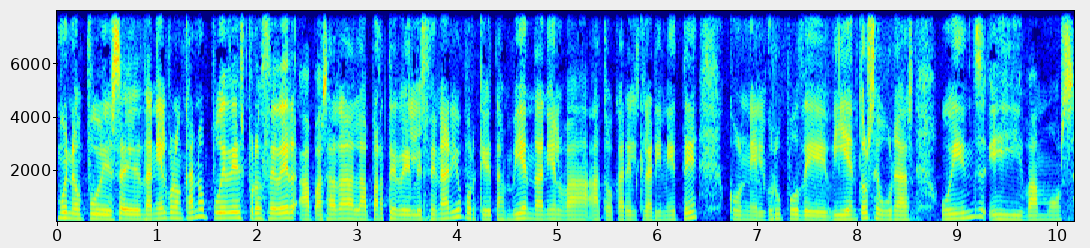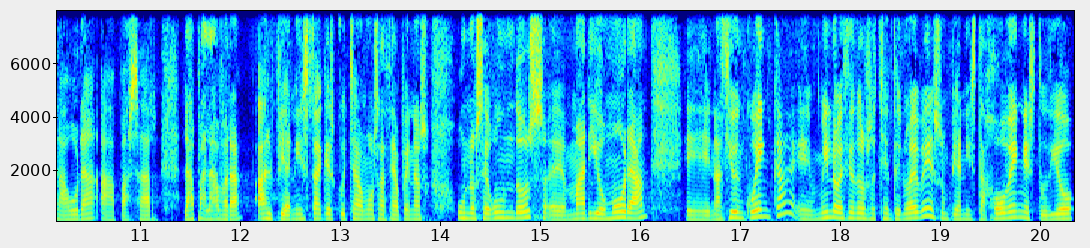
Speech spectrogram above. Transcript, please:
Bueno, pues eh, Daniel Broncano, puedes proceder a pasar a la parte del escenario porque también Daniel va a tocar el clarinete con el grupo de Vientos Seguras Winds y vamos ahora a pasar la palabra al pianista que escuchamos hace apenas unos segundos, eh, Mario Mora. Eh, nació en Cuenca en 1989, es un pianista joven, estudió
